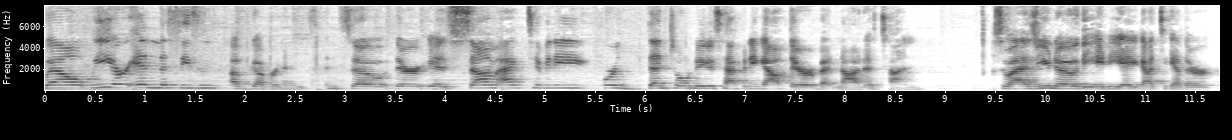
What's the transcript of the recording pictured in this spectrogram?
Well, we are in the season of governance. And so there is some activity for dental news happening out there, but not a ton. So, as you know, the ADA got together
